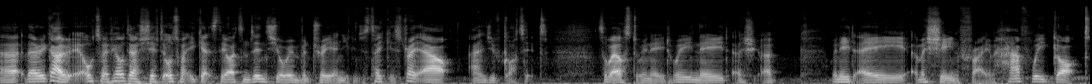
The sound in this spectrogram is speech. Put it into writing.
uh, there we go. It automatically, if you hold down shift, it automatically gets the items into your inventory and you can just take it straight out and you've got it. So what else do we need? We need a, a we need a, a, machine frame. Have we got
